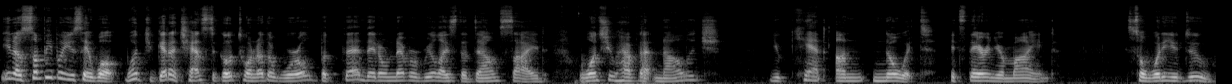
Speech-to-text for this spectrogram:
you know some people you say well what you get a chance to go to another world? But then they don't never realize the downside. Once you have that knowledge you can't unknow it. It's there in your mind. So what do you do?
